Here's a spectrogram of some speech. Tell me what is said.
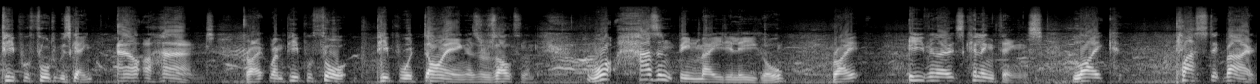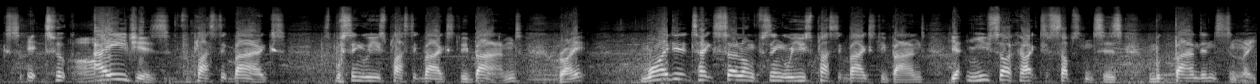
people thought it was getting out of hand, right? When people thought people were dying as a result of them. What hasn't been made illegal, right? Even though it's killing things, like plastic bags. It took ah. ages for plastic bags, for single-use plastic bags to be banned, right? Why did it take so long for single-use plastic bags to be banned, yet new psychoactive substances were banned instantly?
